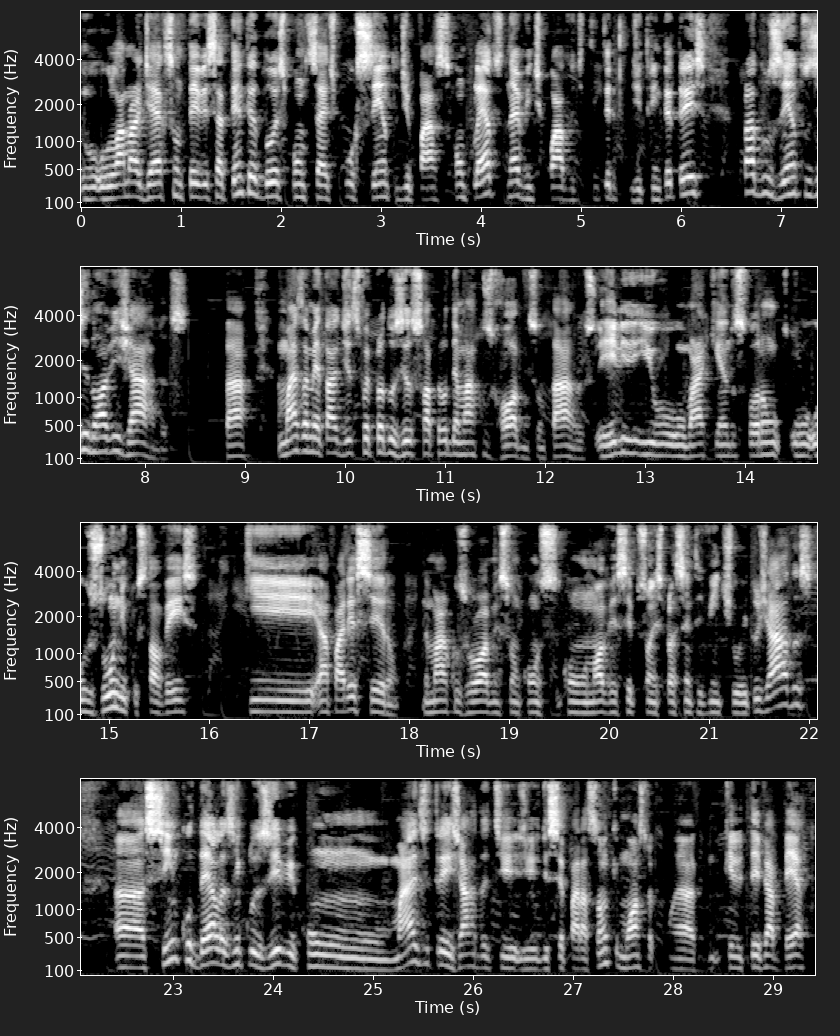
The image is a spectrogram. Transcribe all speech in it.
o Lamar Jackson teve 72,7% de passes completos, né, 24 de 30 de 33 para 209 jardas. Tá? Mais da metade disso foi produzido só pelo DeMarcus Robinson, tá? Ele e o Mark Andrews foram os únicos, talvez, que apareceram. Marcus Robinson com, com nove recepções para 128 jardas, ah, cinco delas, inclusive, com mais de três jardas de, de, de separação, que mostra ah, que ele teve aberto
